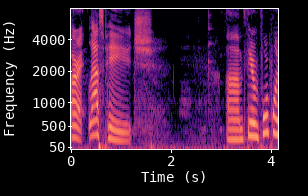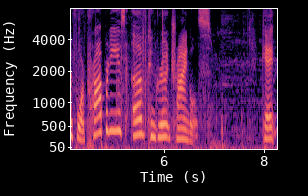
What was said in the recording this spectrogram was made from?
Alright, last page. Um, theorem 4.4, properties of congruent triangles. Okay,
